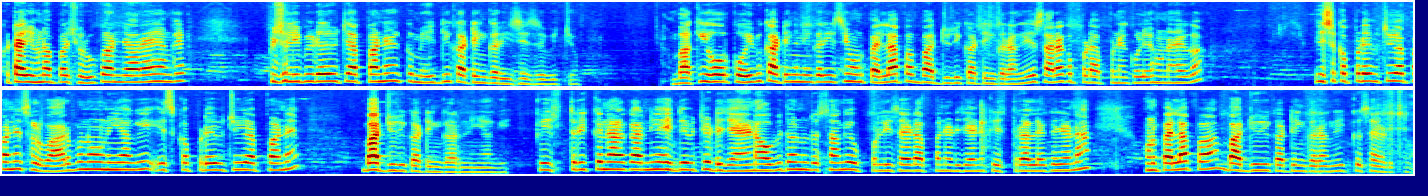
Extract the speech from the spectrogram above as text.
ਕਟਾਈ ਹੁਣ ਆਪਾਂ ਸ਼ੁਰੂ ਕਰਨ ਜਾ ਰਹੇ ਹਾਂਗੇ। ਪਿਛਲੀ ਵੀਡੀਓ ਦੇ ਵਿੱਚ ਆਪਾਂ ਨੇ ਕਮੀਜ਼ ਦੀ ਕਟਿੰਗ ਕਰੀ ਸੀ ਇਸ ਵਿੱਚੋਂ। ਬਾਕੀ ਹੋਰ ਕੋਈ ਵੀ ਕਟਿੰਗ ਨਹੀਂ ਕਰੀ ਸੀ, ਹੁਣ ਪਹਿਲਾਂ ਆਪਾਂ ਬਾਜੂ ਦੀ ਕਟਿੰਗ ਕਰਾਂਗੇ। ਇਹ ਸਾਰਾ ਕੱਪੜਾ ਆਪਣੇ ਕੋਲੇ ਹੁਣ ਹੈਗਾ। ਇਸ ਕੱਪੜੇ ਵਿੱਚੋਂ ਹੀ ਆਪਾਂ ਨੇ ਸਲਵਾਰ ਬਣਾਉਣੀ ਹੈਗੀ। ਇਸ ਕੱਪੜੇ ਵਿੱਚੋਂ ਹੀ ਆਪਾਂ ਨੇ ਬਾਜੂ ਦੀ ਕਟਿੰਗ ਕਰਨੀ ਹੈਗੀ। ਕਿਸ ਤਰੀਕੇ ਨਾਲ ਕਰਨੀ ਹੈ ਇਸ ਦੇ ਵਿੱਚ ਡਿਜ਼ਾਈਨ ਆ, ਉਹ ਵੀ ਤੁਹਾਨੂੰ ਦੱਸਾਂਗੇ, ਉੱਪਰਲੀ ਸਾਈਡ ਆਪਾਂ ਨੇ ਡਿਜ਼ਾਈਨ ਕਿਸ ਤਰ੍ਹਾਂ ਲੈ ਕੇ ਜਾਣਾ। ਹੁਣ ਪਹਿਲਾਂ ਆਪਾਂ ਬਾਜੂ ਦੀ ਕਟਿੰਗ ਕਰਾਂਗੇ ਇੱਕ ਸਾਈਡ ਤੋਂ।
